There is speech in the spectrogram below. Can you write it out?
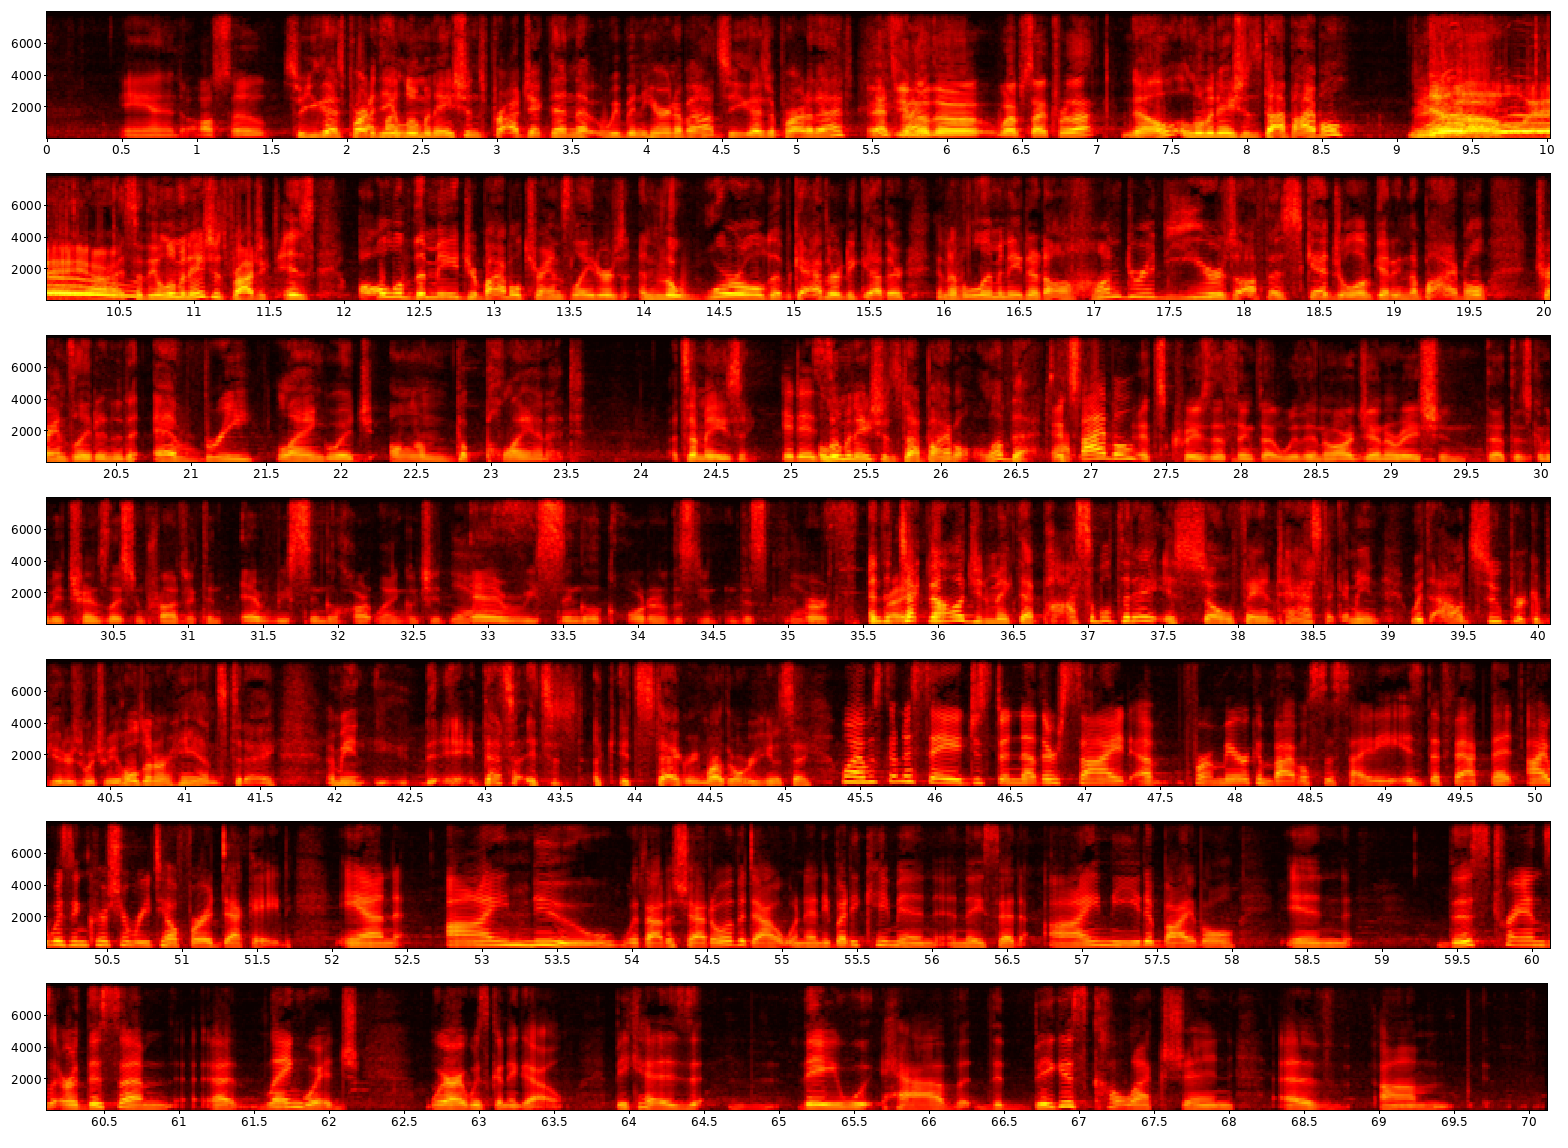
And also, So you guys part of the Bible. Illuminations project then that we've been hearing about? So you guys are part of that? And do you know the website for that? No, Illuminations.bible? No way. All right. So the Illuminations Project is all of the major Bible translators in the world have gathered together and have eliminated a hundred years off the schedule of getting the Bible translated into every language on the planet. That's amazing. It is. Illuminations.bible. I love that. Dot Bible. It's crazy to think that within our generation that there's going to be a translation project in every single heart language in Yes. every single corner of this this Yes. earth. And the right? technology to make that possible today is so fantastic. I mean, without supercomputers, which we hold in our hands today, I mean, that's it's just, it's staggering. Martha, what were you going to say? Well, I was going to say just another side um, for American Bible Society is the fact that I was in Christian retail for a decade, and I knew without a shadow of a doubt when anybody came in and they said, "I need a Bible in this trans or this um, uh, language," where I was going to go. Because they would have the biggest collection of um,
